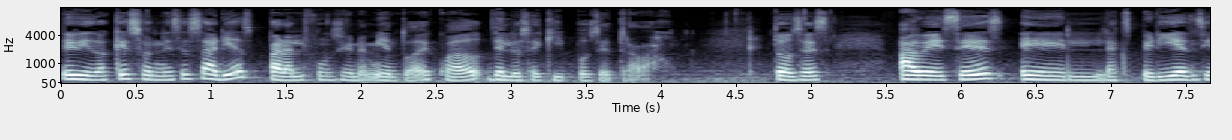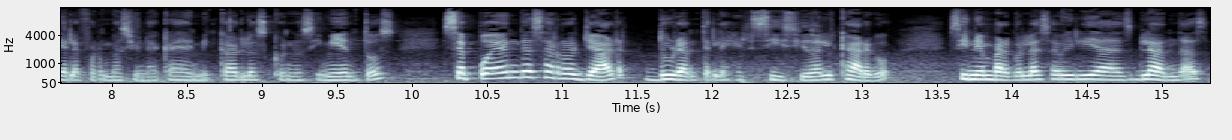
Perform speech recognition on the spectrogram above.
debido a que son necesarias para el funcionamiento adecuado de los equipos de trabajo. Entonces, a veces la experiencia, la formación académica o los conocimientos se pueden desarrollar durante el ejercicio del cargo, sin embargo las habilidades blandas,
